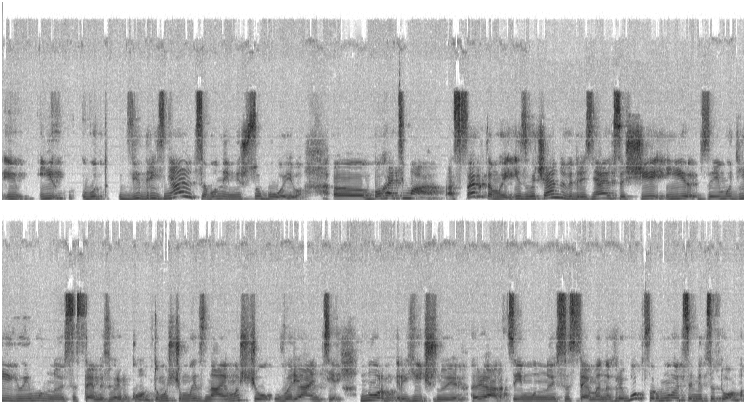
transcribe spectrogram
І, і от відрізняються вони між собою багатьма аспектами, і звичайно відрізняються ще і взаємодією імунної системи з грибком, тому що ми знаємо, що у варіанті норм ергічної реакції імунної системи на грибок формується міцитома.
